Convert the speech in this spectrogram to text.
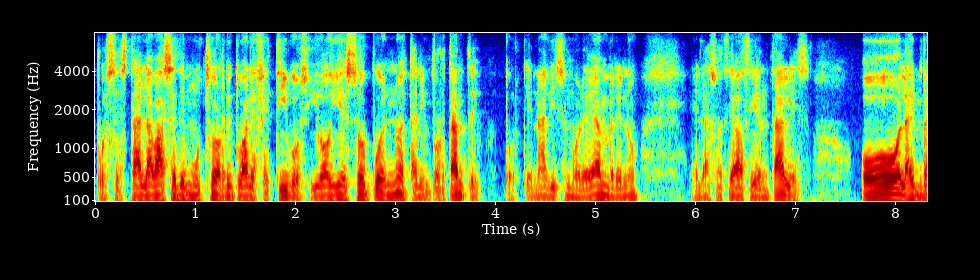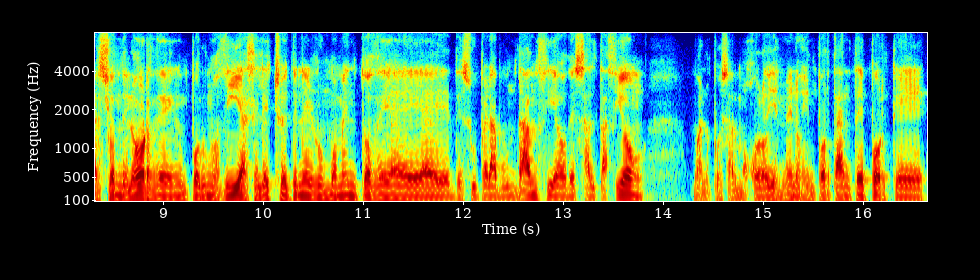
pues está en la base de muchos rituales festivos y hoy eso pues no es tan importante porque nadie se muere de hambre, ¿no? En las sociedades occidentales o la inversión del orden por unos días, el hecho de tener un momento de, de superabundancia o de exaltación, bueno, pues a lo mejor hoy es menos importante porque,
